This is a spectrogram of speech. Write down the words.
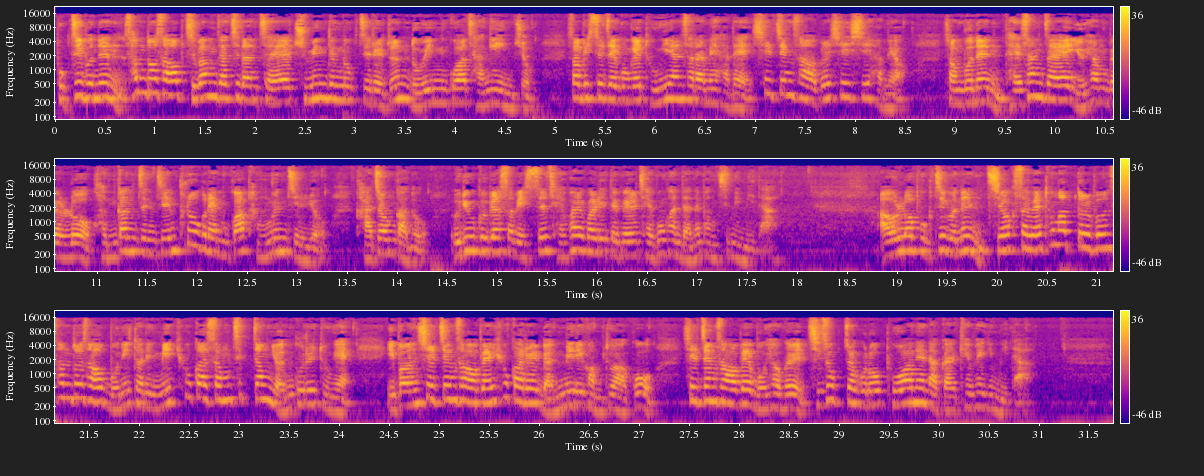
복지부는 선도사업 지방자치단체에 주민등록지를 둔 노인과 장애인 중 서비스 제공에 동의한 사람에 한해 실증 사업을 실시하며 정부는 대상자의 유형별로 건강증진 프로그램과 방문진료, 가정간호, 의료급여 서비스 재활관리 등을 제공한다는 방침입니다. 아울러 복지부는 지역사회 통합돌봄 선도사업 모니터링 및 효과성 측정 연구를 통해 이번 실증 사업의 효과를 면밀히 검토하고 실증 사업의 모형을 지속적으로 보완해 나갈 계획입니다.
